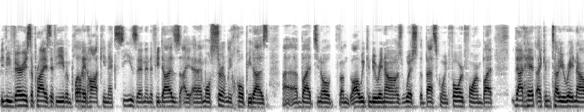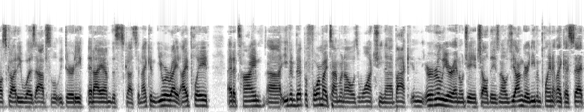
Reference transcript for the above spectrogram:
we'd be very surprised if he even played hockey next season. And if he does, I, and I most certainly hope he does. Uh, but you know, from all we can do right now is wish the best going forward for him. But that hit, I can tell you right now, Scotty was absolutely dirty and I am disgusted. I can, you were right. I played at a time, uh, even a bit before my time when I was watching uh, back in the earlier NOJHL days when I was younger and even playing it, like I said,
